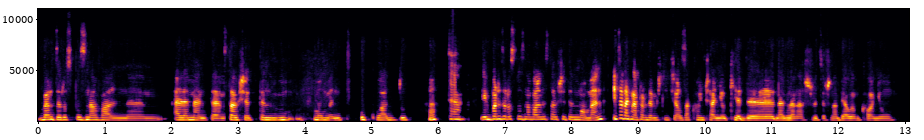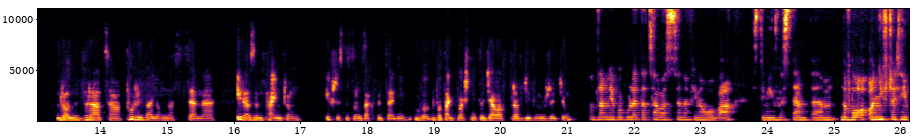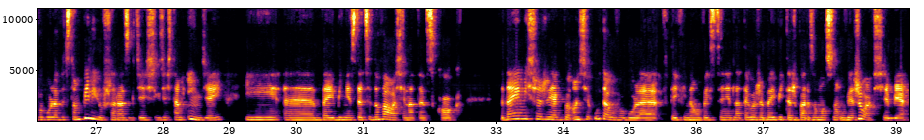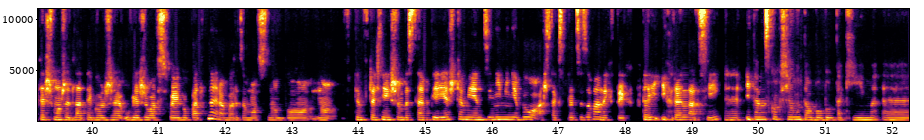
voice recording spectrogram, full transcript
bardzo rozpoznawalnym elementem stał się ten moment układu. Ha? Tak. Jak bardzo rozpoznawalny stał się ten moment. I co tak naprawdę myślicie o zakończeniu, kiedy nagle nasz rycerz na białym koniu, John wraca, porywa ją na scenę i razem tańczą i wszyscy są zachwyceni, bo, bo tak właśnie to działa w prawdziwym życiu. No dla mnie w ogóle ta cała scena finałowa z tym ich występem, no bo oni wcześniej w ogóle wystąpili już raz gdzieś, gdzieś tam indziej i e, Baby nie zdecydowała się na ten skok Wydaje mi się, że jakby on się udał w ogóle w tej finałowej scenie, dlatego że Baby też bardzo mocno uwierzyła w siebie. Też może dlatego, że uwierzyła w swojego partnera bardzo mocno, bo no, tym wcześniejszym występie jeszcze między nimi nie było aż tak sprecyzowanych tych, tej ich relacji. E, I ten skok się udał, bo był takim e,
